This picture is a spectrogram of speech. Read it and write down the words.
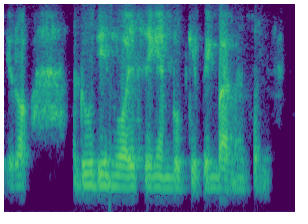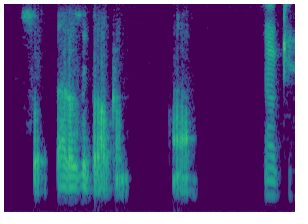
you know, do the invoicing and bookkeeping by myself. So that was the problem. Uh, okay.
